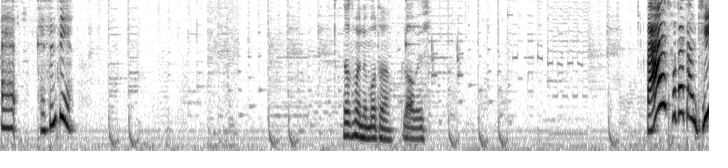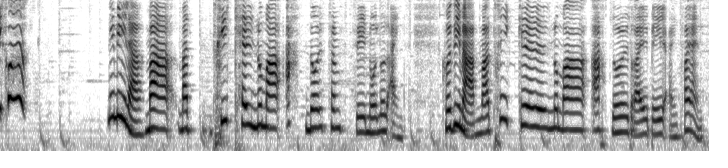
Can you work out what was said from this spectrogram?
Äh, wer sind sie? Das ist meine Mutter, glaube ich. Was? Professor Antiqua? Nemila, Ma Matrikelnummer 8015001. Cosima, Matrikelnummer 803B121.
